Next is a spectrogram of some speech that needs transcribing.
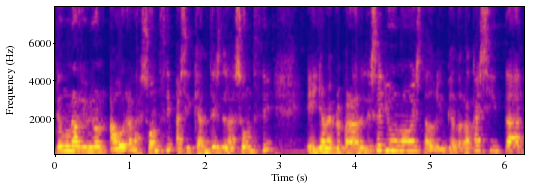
Tengo una reunión ahora a las 11, así que antes de las 11 eh, ya me he preparado el desayuno, he estado limpiando la casita,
